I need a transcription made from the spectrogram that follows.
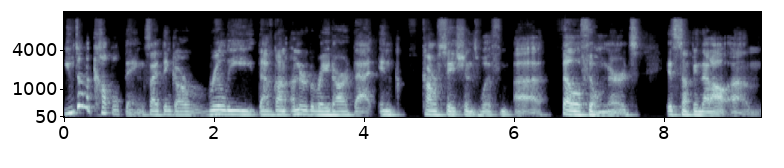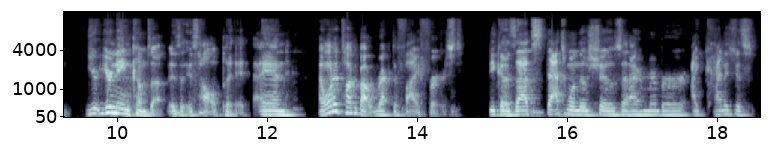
you've done a couple things I think are really that have gone under the radar. That in conversations with uh, fellow film nerds is something that I'll um, your your name comes up is is how I'll put it. And I want to talk about Rectify first because that's that's one of those shows that I remember I kind of just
